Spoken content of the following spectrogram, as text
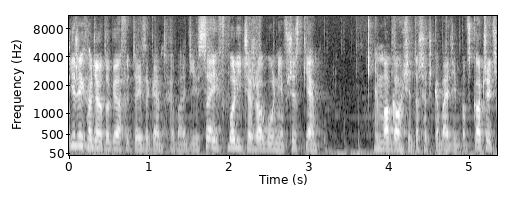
Jeżeli chodzi o autografy, tutaj zagram trochę bardziej safe, bo liczę, że ogólnie wszystkie mogą się troszeczkę bardziej podskoczyć.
